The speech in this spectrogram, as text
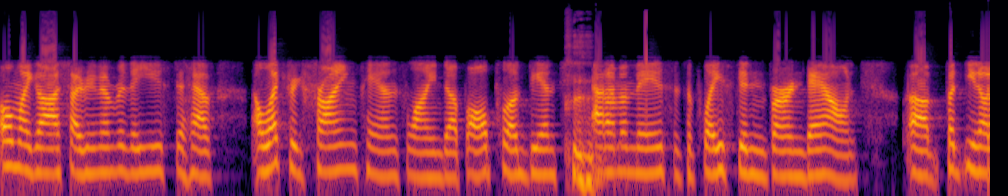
oh my gosh, I remember they used to have electric frying pans lined up all plugged in and I'm amazed that the place didn't burn down. Uh, but you know,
